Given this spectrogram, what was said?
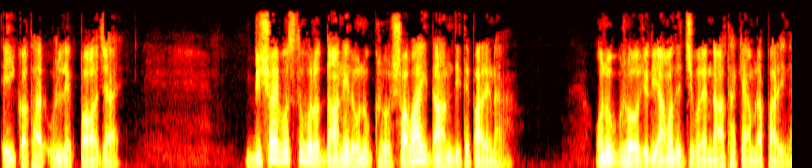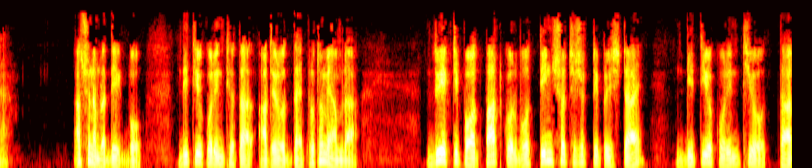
এই কথার উল্লেখ পাওয়া যায়। বিষয়বস্তু হল দানের অনুগ্রহ, সবাই দান দিতে পারে না। অনুগ্রহ যদি আমাদের জীবনে না থাকে, আমরা পারি না। আসুন আমরা দেখব দ্বিতীয় করিন্থীয় তার আটের অধ্যায়। প্রথমে আমরা দুই একটি পদ পাঠ করব, তিনশো ছেষট্টি পৃষ্ঠায় দ্বিতীয় করিন্থীয় তার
